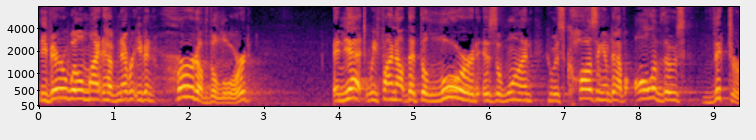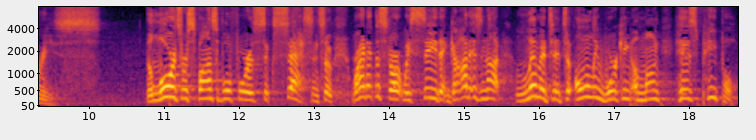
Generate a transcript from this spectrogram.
He very well might have never even heard of the Lord. And yet, we find out that the Lord is the one who is causing him to have all of those victories. The Lord's responsible for his success. And so, right at the start, we see that God is not limited to only working among his people.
